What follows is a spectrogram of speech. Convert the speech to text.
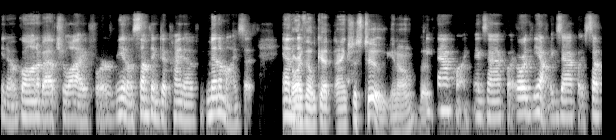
you know go on about your life or you know something to kind of minimize it and or they'll get anxious too you know but. exactly exactly or yeah exactly so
